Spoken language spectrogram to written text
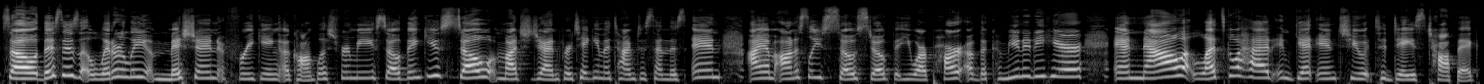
So, this is literally mission freaking accomplished for me. So, thank you so much, Jen, for taking the time to send this in. I am honestly so stoked that you are part of the community here. And now, let's go ahead and get into today's topic.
